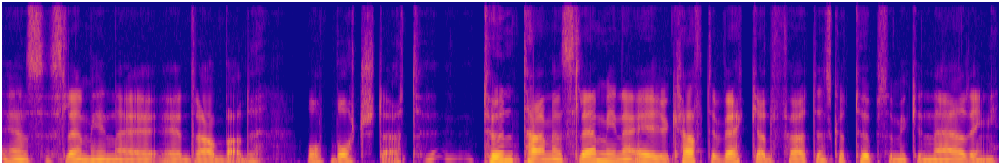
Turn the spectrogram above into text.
ens slemhinna är, är drabbad och bortstört. Tunntarmens slemhinna är ju kraftigt väckad för att den ska ta upp så mycket näring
